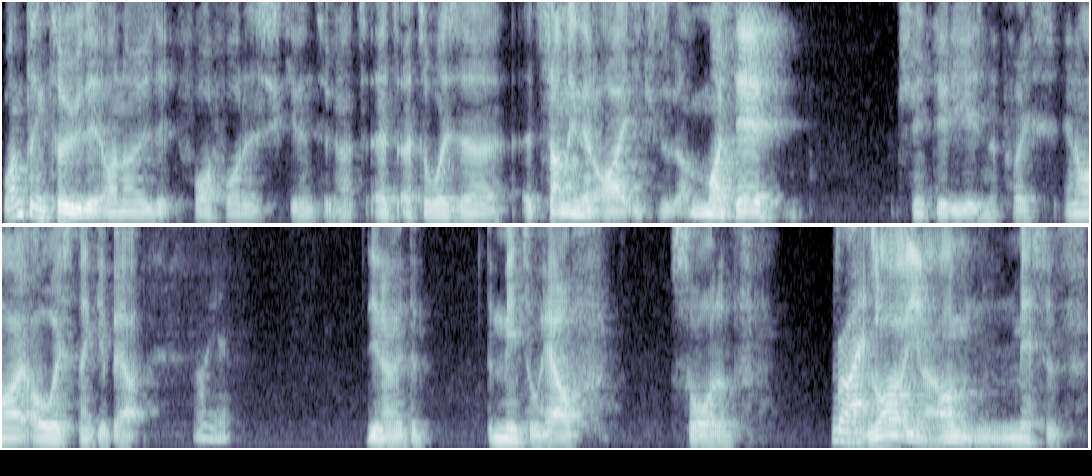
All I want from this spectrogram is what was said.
One thing too that I know that firefighters get into, and it's it's, it's always a it's something that I because my dad spent thirty years in the police, and I always think about Oh yeah, you know the the mental health side of right. because I you know I'm massive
